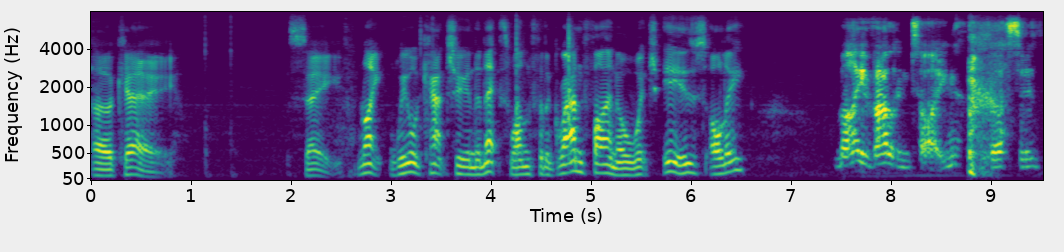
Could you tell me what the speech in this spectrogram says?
Okay. Save. Right, we will catch you in the next one for the grand final, which is Ollie. Mai Valentine versus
